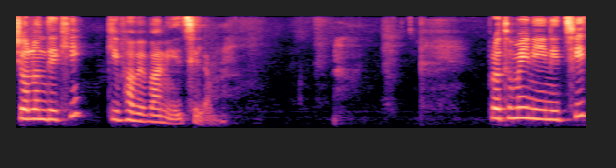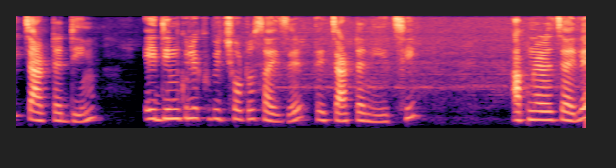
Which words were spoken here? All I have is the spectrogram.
চলুন দেখি কীভাবে বানিয়েছিলাম। প্রথমেই নিয়ে নিচ্ছি চারটা ডিম। এই ডিমগুলি খুবই ছোট সাইজের, তাই চারটা নিয়েছি। আপনারা চাইলে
